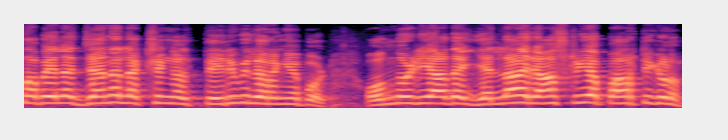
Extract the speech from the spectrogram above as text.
സഭയിലെ ജനലക്ഷങ്ങൾ തെരുവിലിറങ്ങിയപ്പോൾ ഒന്നൊഴിയാതെ എല്ലാ രാഷ്ട്രീയ പാർട്ടികളും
